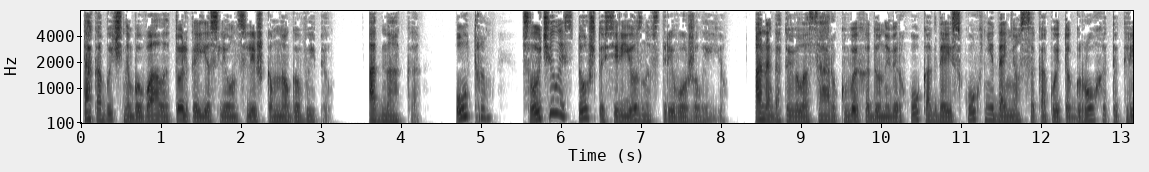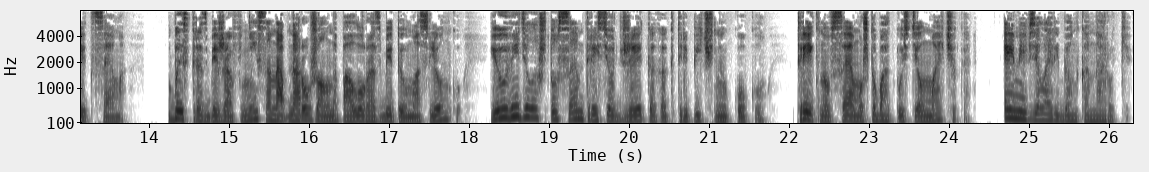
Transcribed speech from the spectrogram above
так обычно бывало, только если он слишком много выпил. Однако Утром случилось то, что серьезно встревожило ее. Она готовила Сару к выходу наверху, когда из кухни донесся какой-то грохот и крик Сэма. Быстро сбежав вниз, она обнаружила на полу разбитую масленку и увидела, что Сэм трясет Джейка, как тряпичную куклу. Крикнув Сэму, чтобы отпустил мальчика, Эми взяла ребенка на руки,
